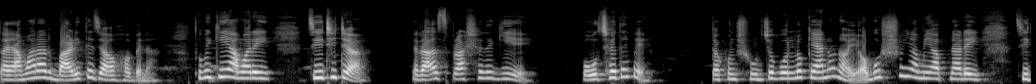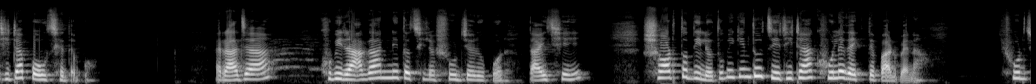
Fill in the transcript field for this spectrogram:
তাই আমার আর বাড়িতে যাওয়া হবে না। তুমি কি আমার এই চিঠিটা রাজপ্রাসাদে গিয়ে পৌঁছে দেবে? তখন সূর্য বলল, কেন নয়? অবশ্যই আমি আপনার এই চিঠিটা পৌঁছে দেব। রাজা খুবই রাগান্বিত ছিল সূর্যের উপর। তাই সে শর্ত দিল, তুমি কিন্তু চিঠিটা খুলে দেখতে পারবে না। সূর্য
